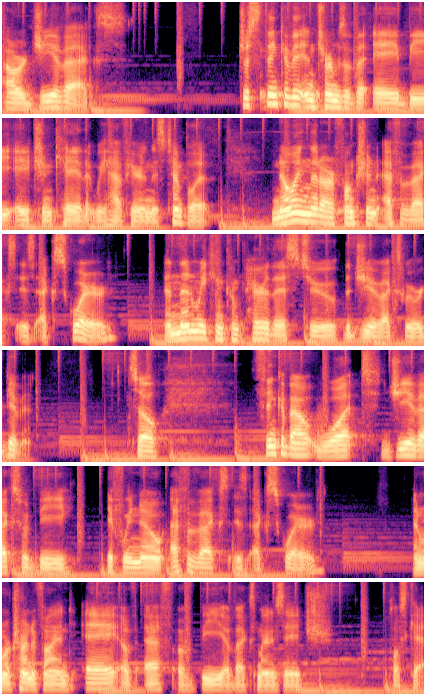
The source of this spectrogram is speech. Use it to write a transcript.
our g of x. Just think of it in terms of the a, b, h, and k that we have here in this template, knowing that our function f of x is x squared, and then we can compare this to the g of x we were given. So think about what g of x would be if we know f of x is x squared, and we're trying to find a of f of b of x minus h plus k.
